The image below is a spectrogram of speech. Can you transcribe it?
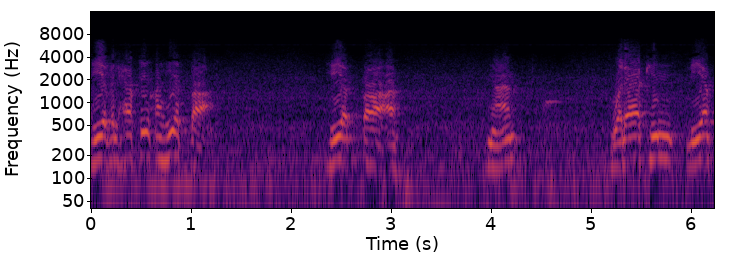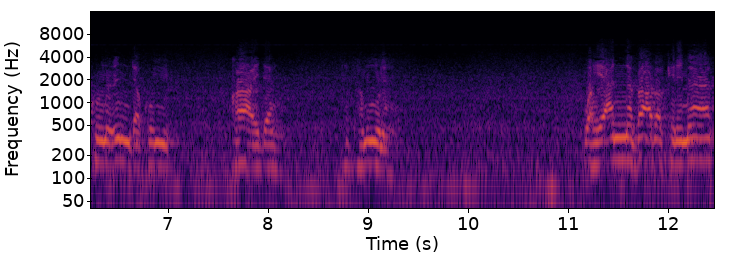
هي في الحقيقة هي الطاعة. هي الطاعة. نعم. ولكن ليكن عندكم قاعدة تفهمونها. وهي أن بعض الكلمات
